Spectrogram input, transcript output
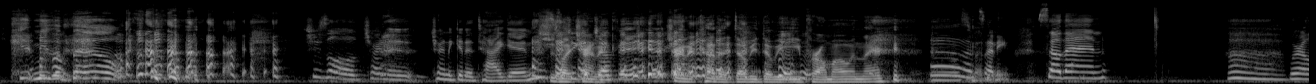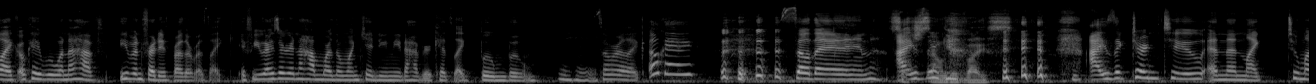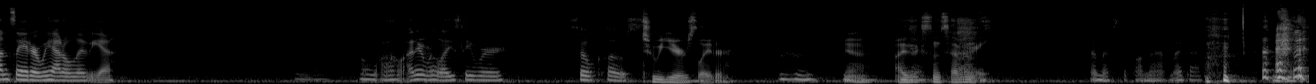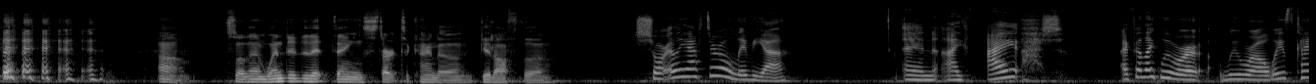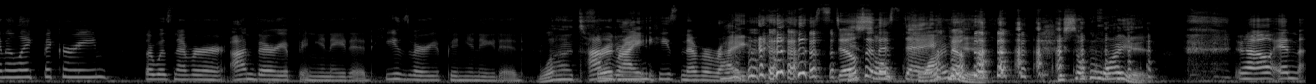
Get me the belt. She's all trying to trying to get a tag in. She's so like she trying to jump in. trying to cut a WWE promo in there. Oh, that's funny. So then we were like, okay, we want to have, even Freddie's brother was like, if you guys are going to have more than one kid, you need to have your kids like boom, boom. Mm-hmm. So we're like, okay. so then Such sound Isaac, advice. Isaac turned two, and then like two months later, we had Olivia. Yeah. Oh wow, I didn't realize they were so close. Two years later. Mm-hmm. Yeah, Isaac's in seventh. Sorry. I messed up on that. My bad. Um. So then, when did it things start to kind of get off the? Shortly after Olivia, and I, I, gosh, I feel like we were we were always kind of like bickering. There was never. I'm very opinionated. He's very opinionated. What? I'm right. He's never right. Still He's to so this day. No. quiet. He's so quiet. you know, and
